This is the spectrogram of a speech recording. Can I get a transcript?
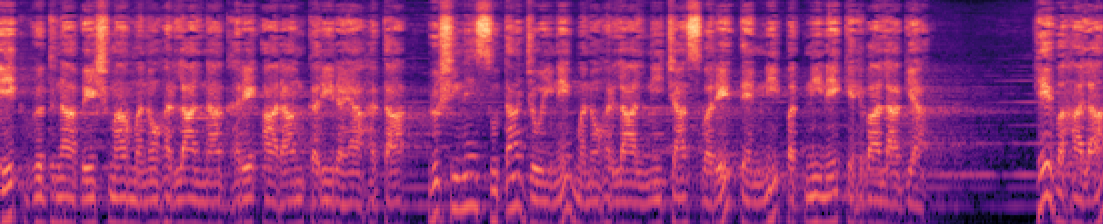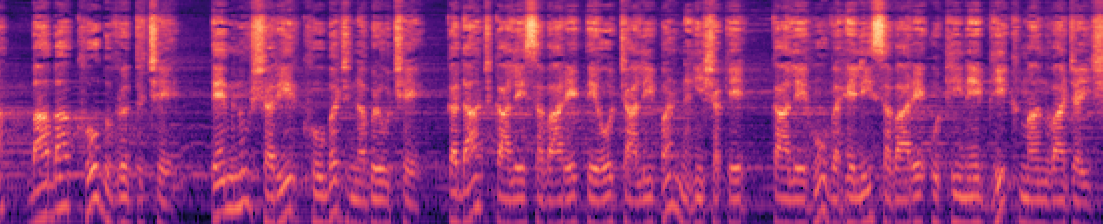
એક વૃદ્ધના વેશમાં મનોહરલાલના ઘરે આરામ કરી રહ્યા હતા, ઋષિને સૂતા જોઈને મનોહરલાલ નીચા સ્વરે તેમની પત્નીને કહેવા લાગ્યા, હે વહાલા, બાબા ખૂબ વૃદ્ધ છે, તેમનું શરીર ખૂબ જ નબળું છે. કદાચ કાલે સવારે તેઓ ચાલી પણ નહીં શકે, કાલે હું વહેલી સવારે ઉઠીને ભીખ માંગવા જઈશ.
